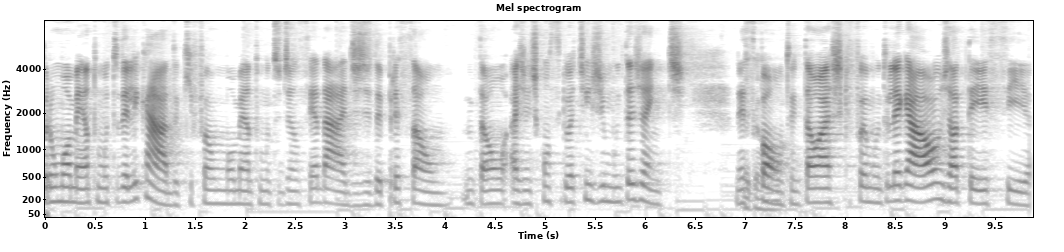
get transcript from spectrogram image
para um momento muito delicado, que foi um momento muito de ansiedade, de depressão. Então, a gente conseguiu atingir muita gente nesse legal. ponto. Então, acho que foi muito legal já ter esse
